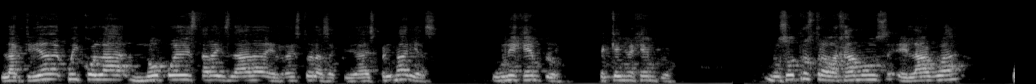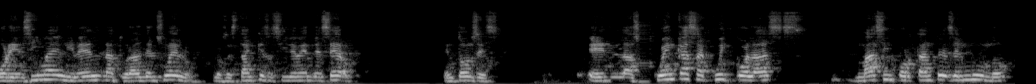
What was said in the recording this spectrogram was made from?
la actividad acuícola no puede estar aislada del resto de las actividades primarias. Un ejemplo, pequeño ejemplo. Nosotros trabajamos el agua por encima del nivel natural del suelo. Los estanques así deben de ser. Entonces, en las cuencas acuícolas más importantes del mundo,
